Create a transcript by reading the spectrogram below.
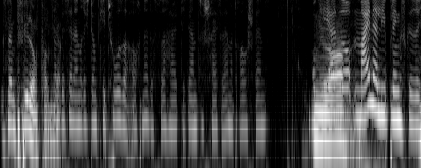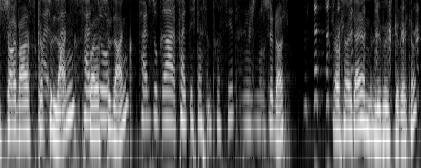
Ist eine Empfehlung von So ein mir. bisschen in Richtung Ketose auch, ne? Dass du halt die ganze Scheiße damit rausschwemmst. Okay, also meine Lieblingsgerichte. Sorry, war das gerade zu lang? falls- falls war das du- zu lang? Falls du gerade, falls dich das interessiert. Mich interessiert das. Was sind eigentlich deine Lieblingsgerichte?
